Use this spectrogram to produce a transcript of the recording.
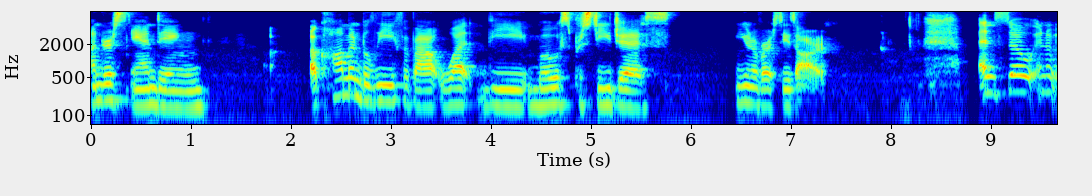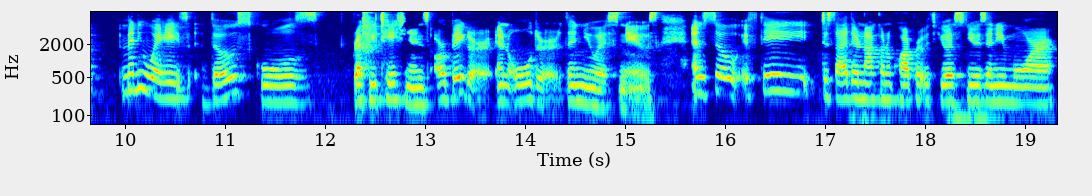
understanding, a common belief about what the most prestigious universities are, and so, in many ways, those schools' reputations are bigger and older than US News. And so, if they decide they're not going to cooperate with US News anymore,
